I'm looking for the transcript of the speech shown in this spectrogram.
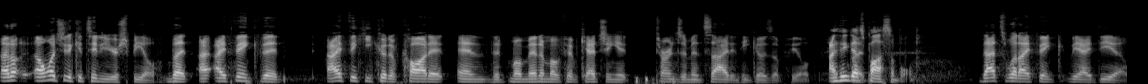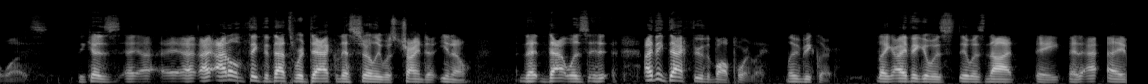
I don't. I want you to continue your spiel, but I, I think that I think he could have caught it, and the momentum of him catching it turns him inside, and he goes upfield. I think that's possible. That's what I think the idea was, because I, I, I- don't think that that's where Dak necessarily was trying to. You know, that that was. I think Dak threw the ball poorly. Let me be clear. Like I think it was it was not a an a, a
